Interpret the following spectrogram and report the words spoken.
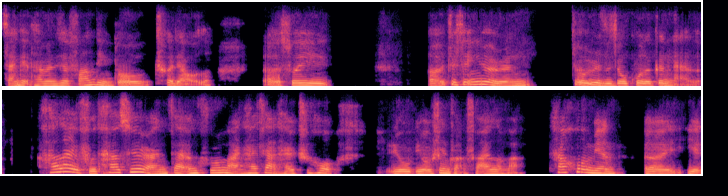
想给他们这些 funding 都撤掉了，呃，所以，呃，这些音乐人就日子就过得更难了。High Life 他虽然在 Nkrumah 他下台之后由由盛转衰了嘛，他后面呃也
